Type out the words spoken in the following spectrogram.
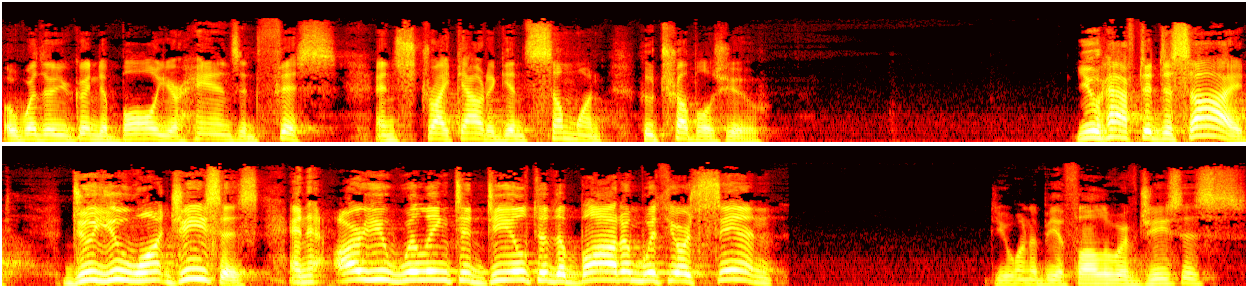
or whether you're going to ball your hands and fists and strike out against someone who troubles you. You have to decide. Do you want Jesus? And are you willing to deal to the bottom with your sin? Do you want to be a follower of Jesus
